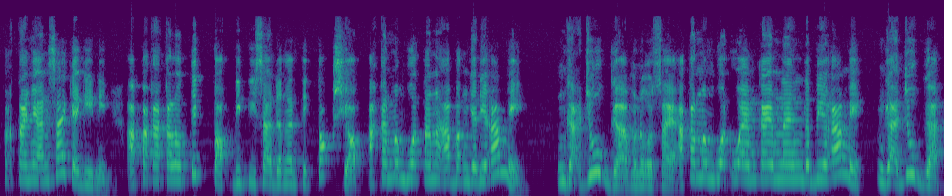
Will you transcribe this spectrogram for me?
Pertanyaan saya kayak gini, apakah kalau TikTok dipisah dengan TikTok Shop akan membuat Tanah Abang jadi rame? Enggak juga menurut saya. Akan membuat UMKM yang lebih rame? Enggak juga.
